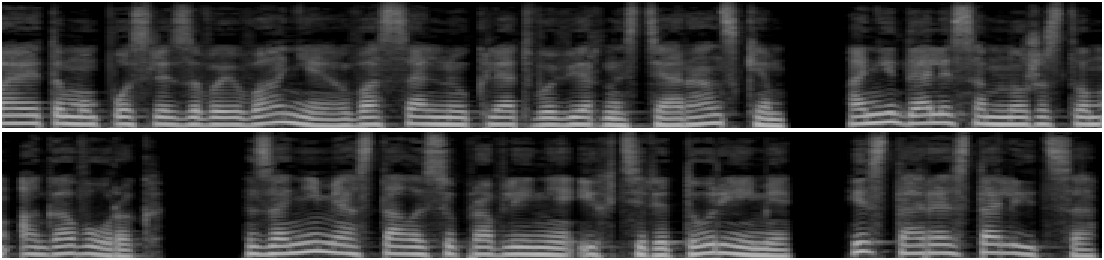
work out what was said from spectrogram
Поэтому после завоевания вассальную клятву верности аранским они дали со множеством оговорок. За ними осталось управление их территориями и старая столица,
